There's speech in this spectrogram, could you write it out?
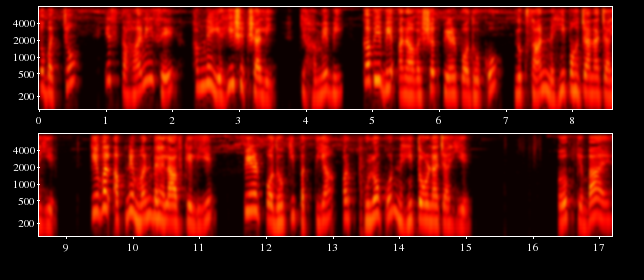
तो बच्चों, इस कहानी से हमने यही शिक्षा ली कि हमें भी कभी भी अनावश्यक पेड़ पौधों को नुकसान नहीं पहुंचाना चाहिए। केवल अपने मन बहलाव के लिए पेड़ पौधों की पत्तियाँ और फूलों को नहीं तोड़ना चाहिए। Okay, bye.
